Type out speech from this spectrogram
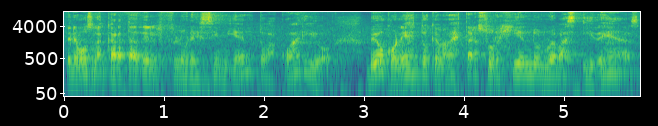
Tenemos la carta del florecimiento, Acuario. Veo con esto que van a estar surgiendo nuevas ideas,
